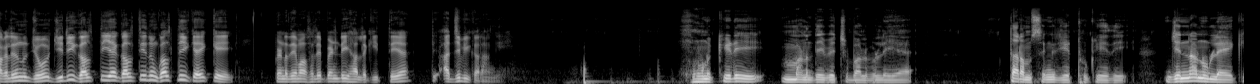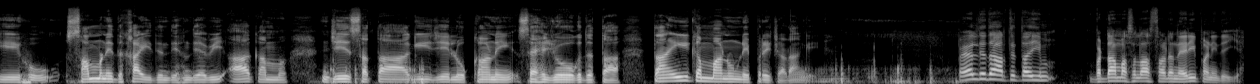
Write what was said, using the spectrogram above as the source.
ਅਗਲੇ ਨੂੰ ਜੋ ਜਿਹਦੀ ਗਲਤੀ ਹੈ, ਗਲਤੀ ਨੂੰ ਗਲਤੀ ਕਹਿ ਕੇ ਪਿੰਡ ਦੇ ਮਸਲੇ ਪਿੰਡ ਹੀ ਹੱਲ ਕੀਤੇ ਆ ਤੇ ਅੱਜ ਵੀ ਕਰਾਂਗੇ। ਹੁਣ ਕਿਹੜੇ ਮਨ ਦੇ ਵਿੱਚ ਬਲਬਲੇ ਹੈ ਧਰਮ ਸਿੰਘ ਜੇਠੂਕੇ ਦੇ? ਜਿਨ੍ਹਾਂ ਨੂੰ ਲੈ ਕੇ ਉਹ ਸਾਹਮਣੇ ਦਿਖਾਈ ਦਿੰਦੇ ਹੁੰਦੇ ਆ ਵੀ ਆਹ ਕੰਮ ਜੇ ਸੱਤਾ ਆ ਗਈ ਜੇ ਲੋਕਾਂ ਨੇ ਸਹਿਯੋਗ ਦਿੱਤਾ ਤਾਂ ਇਹ ਕੰਮਾਂ ਨੂੰ ਨੇਪਰੇ ਚੜਾਂਗੇ। ਪਹਿਲ ਦੇ ਆਧਾਰ ਤੇ ਤਾਂ ਜੀ ਵੱਡਾ ਮਸਲਾ ਸਾਡਾ ਨਹਿਰੀ ਪਾਣੀ ਦਾ ਹੀ ਹੈ।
